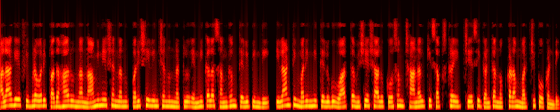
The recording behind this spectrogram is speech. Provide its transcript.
అలాగే ఫిబ్రవరి పదహారున నామినేషన్లను పరిశీలించనున్నట్లు ఎన్నికల సంఘం తెలిపింది. ఇలాంటి మరిన్ని తెలుగు వార్త విశేషాలు కోసం ఛానల్కి సబ్స్క్రైబ్ చేసి గంట నొక్కడం మర్చిపోకండి.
